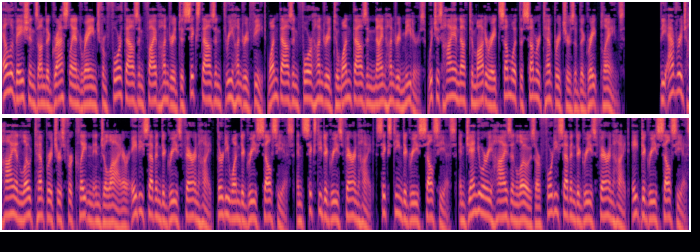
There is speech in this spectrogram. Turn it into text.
Elevations on the grassland range from 4,500 to 6,300 feet 1,400 to 1,900 meters which is high enough to moderate somewhat the summer temperatures of the Great Plains. The average high and low temperatures for Clayton in July are 87 degrees Fahrenheit 31 degrees Celsius and 60 degrees Fahrenheit 16 degrees Celsius and January highs and lows are 47 degrees Fahrenheit 8 degrees Celsius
